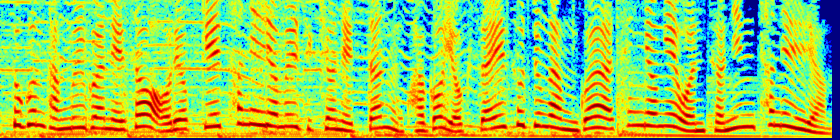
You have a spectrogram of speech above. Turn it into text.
소금 박물관에서 어렵게 천일염을 지켜냈던 과거 역사의 소중함과 생명의 원천인 천일염.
